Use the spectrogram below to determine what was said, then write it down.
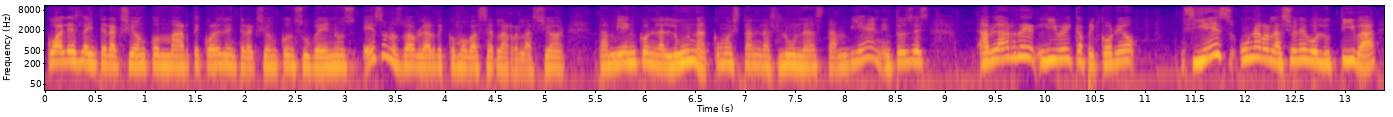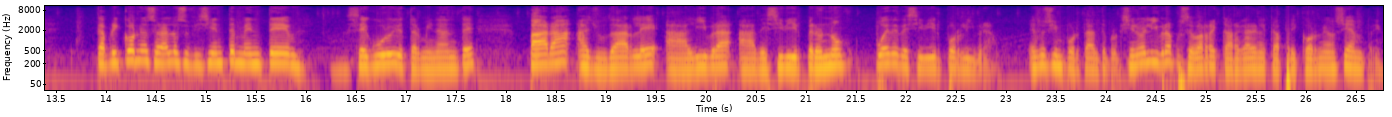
¿Cuál es la interacción con Marte? ¿Cuál es la interacción con su Venus? Eso nos va a hablar de cómo va a ser la relación. También con la Luna, cómo están las lunas también. Entonces, hablar de Libra y Capricornio, si es una relación evolutiva, Capricornio será lo suficientemente seguro y determinante para ayudarle a Libra a decidir, pero no puede decidir por Libra. Eso es importante, porque si no Libra, pues se va a recargar en el Capricornio siempre.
